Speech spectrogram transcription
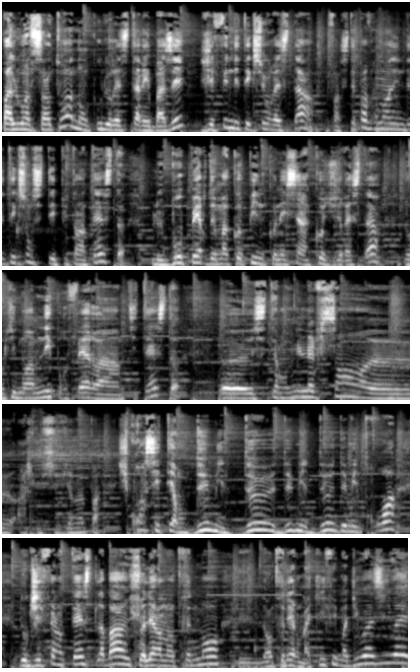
pas loin de Saint-Ouen, donc où le Red Star est basé, j'ai fait une détection Red Star. Enfin, c'était pas vraiment une détection, c'était plutôt un test. Le beau-père de ma copine connaissait un coach du Red Star, donc ils m'ont amené pour faire un petit test. Euh, c'était en 1900, euh, ah, je me souviens même pas. Je crois que c'était en 2002, 2002, 2003. Donc j'ai fait un test là-bas. Je suis allé à un entraînement. L'entraîneur m'a kiffé, m'a dit vas-y, ouais,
